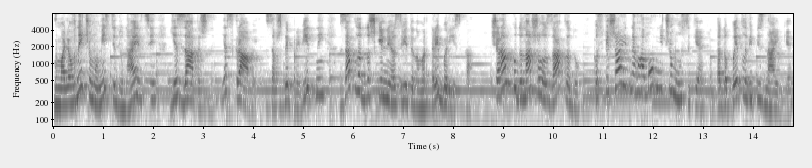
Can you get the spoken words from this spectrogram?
В мальовничому місті Дунаївці є затишний, яскравий, завжди привітний заклад дошкільної освіти номер 3 Борізка. Щоранку до нашого закладу поспішають невгамовні чомусики та допитливі пізнайки,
